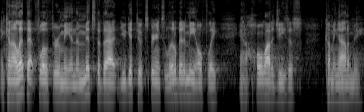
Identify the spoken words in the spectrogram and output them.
And can I let that flow through me? In the midst of that, you get to experience a little bit of me, hopefully, and a whole lot of Jesus coming out of me.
